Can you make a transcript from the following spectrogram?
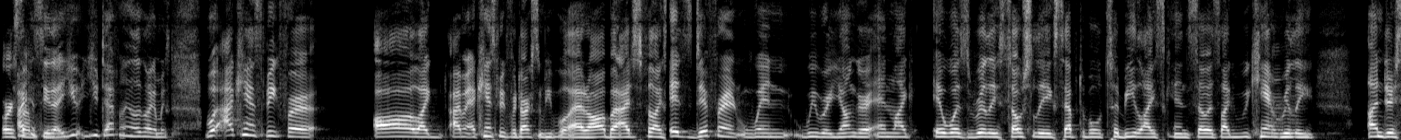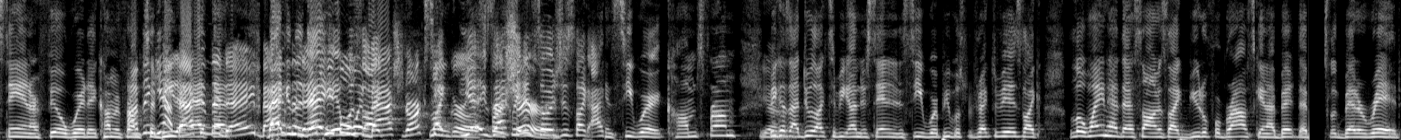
Or I can see that. You you definitely look like a mix. But I can't speak for all like I mean I can't speak for dark skin people at all. But I just feel like it's different when we were younger and like it was really socially acceptable to be light skinned. So it's like we can't really understand or feel where they're coming from Mm-hmm. I think, to yeah, be back in the day- that, back in the day, people would bash dark skin like, girls, Yeah, exactly. And so it's just like I can see where it comes from Yeah. because I do like to be understanding and see where people's perspective is. Like Lil Wayne had that song. It's like beautiful brown skin. I bet that look better red.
